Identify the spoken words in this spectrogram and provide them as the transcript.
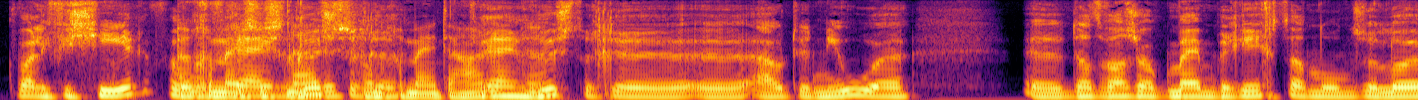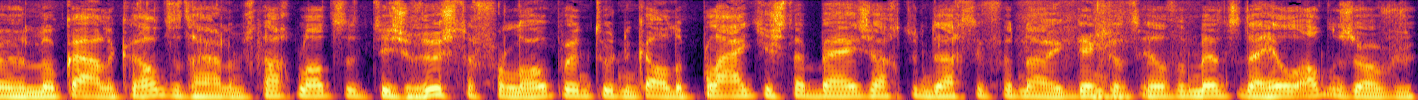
kwalificeren. Van Burgemeester Snijders van de gemeente Haarlem. Vrij rustige oud en nieuw uh, dat was ook mijn bericht aan onze lo lokale krant, het Haarlems Dagblad. Het is rustig verlopen. En toen ik al de plaatjes daarbij zag, toen dacht ik van... nou, ik denk dat heel veel mensen daar heel anders over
